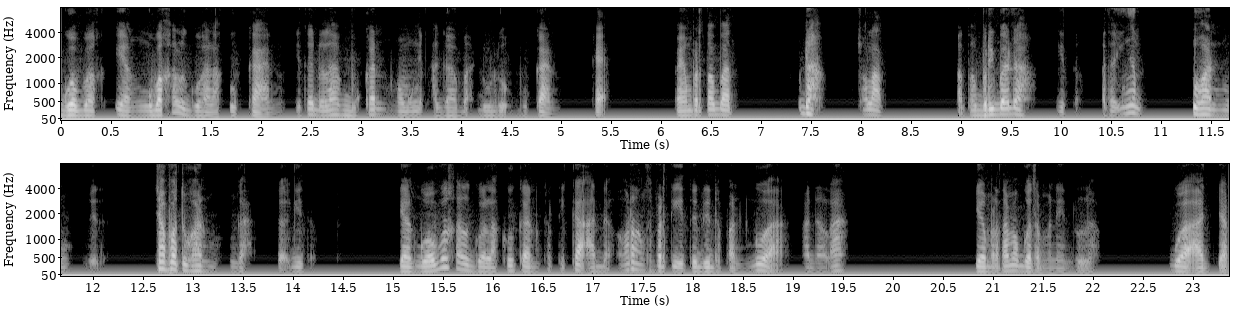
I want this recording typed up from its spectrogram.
gua bak yang gua bakal gua lakukan itu adalah bukan ngomongin agama dulu bukan pengen bertobat. Udah sholat. Atau beribadah gitu. Atau ingat Tuhanmu gitu. Siapa Tuhanmu? Enggak enggak gitu. Yang gua bakal gua lakukan ketika ada orang seperti itu di depan gua adalah yang pertama gue temenin dulu. Gue ajak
